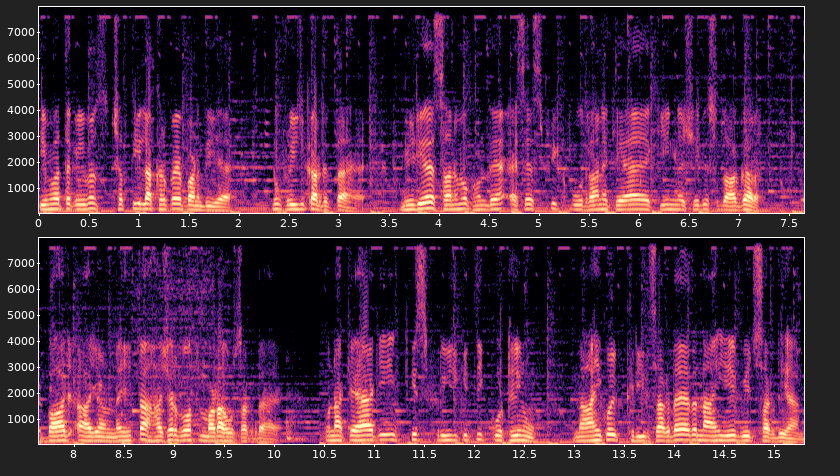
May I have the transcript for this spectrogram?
ਕੀਮਤ ਤਕਰੀਬਨ 36 ਲੱਖ ਰੁਪਏ ਬਣਦੀ ਹੈ, ਨੂੰ ਫ੍ਰੀਜ਼ ਕਰ ਦਿੱਤਾ ਹੈ। ਮੀਡੀਆ ਦੇ ਸਨਮੁਖ ਹੁੰਦਿਆਂ ਐਸਐਸਪੀ ਕਪੂਰਥਲਾ ਨੇ ਕਿਹਾ ਹੈ ਕਿ ਨਸ਼ੇ ਦੇ ਸੁਦਾਗਰ ਬਾਜ ਆ ਜਾਣ, ਨਹੀਂ ਤਾਂ ਹਸ਼ਰ ਬਹੁਤ ਮਾੜਾ ਹੋ ਸਕਦਾ ਹੈ। ਉਹਨਾਂ ਕਿਹਾ ਕਿ ਇਸ ਫ੍ਰੀਜ਼ ਕੀਤੀ ਕੋਠੀ ਨੂੰ ਨਾ ਹੀ ਕੋਈ ਖਰੀਦ ਸਕਦਾ ਹੈ ਤੇ ਨਾ ਹੀ ਇਹ ਵੇਚ ਸਕਦੇ ਹਨ।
